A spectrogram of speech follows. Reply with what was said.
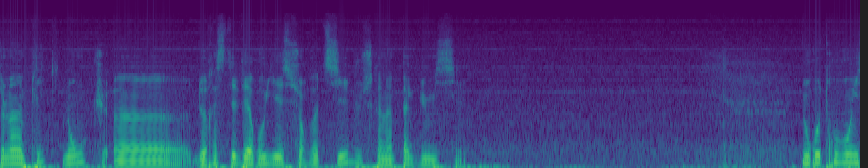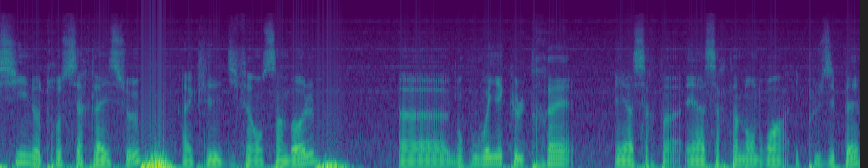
Cela implique donc euh, de rester verrouillé sur votre cible jusqu'à l'impact du missile. Nous retrouvons ici notre cercle ASE avec les différents symboles. Euh, vous voyez que le trait est à certains, est à certains endroits est plus épais.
